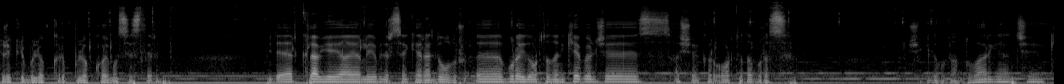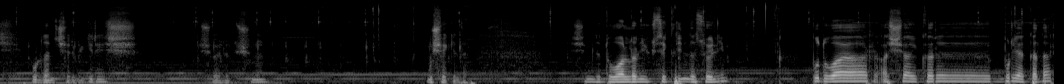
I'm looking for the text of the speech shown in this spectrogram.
Sürekli blok kırıp blok koyma sesleri. Bir de eğer klavyeyi ayarlayabilirsek herhalde olur. Ee, burayı da ortadan ikiye böleceğiz. Aşağı yukarı ortada burası. Bu şekilde buradan duvar gelecek. Buradan içeri bir giriş. Şöyle düşünün. Bu şekilde. Şimdi duvarların yüksekliğini de söyleyeyim. Bu duvar aşağı yukarı buraya kadar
